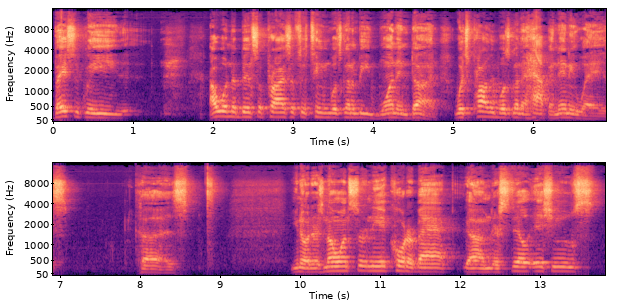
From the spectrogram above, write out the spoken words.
basically, I wouldn't have been surprised if this team was going to be one and done, which probably was going to happen anyways. Because, you know, there's no uncertainty at quarterback. Um, there's still issues,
